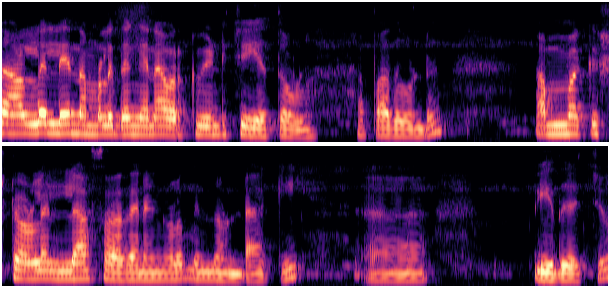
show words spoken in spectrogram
നാളിലല്ലേ നമ്മളിതെങ്ങനെ അവർക്ക് വേണ്ടി ചെയ്യത്തുള്ളൂ. അപ്പോൾ അതുകൊണ്ട് അമ്മയ്ക്ക് ഇഷ്ടമുള്ള എല്ലാ സാധനങ്ങളും ഇന്നുണ്ടാക്കി വീത് വെച്ചു.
